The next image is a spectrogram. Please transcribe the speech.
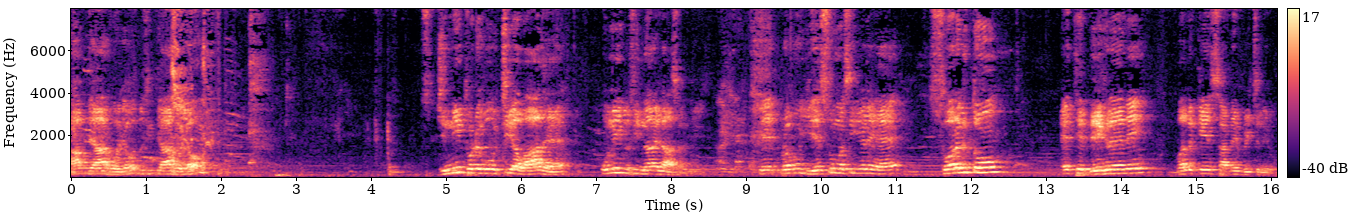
आप तैयार हो जाओ तुम तैयार हो जाओ। ਜਿੰਨੀ ਤੁਹਾਡੇ ਕੋਲ ਉੱਚੀ ਆਵਾਜ਼ ਹੈ ਉਨੀ ਤੁਸੀਂ ਨਾਰੇ ਲਾ ਸਕਦੇ ਹੋ। ਤੇ ਪ੍ਰਭੂ ਯੀਸੂ ਮਸੀਹ ਜਿਹੜੇ ਹੈ ਸਵਰਗ ਤੋਂ ਇੱਥੇ ਦੇਖ ਰਹੇ ਨੇ ਬਲਕਿ ਸਾਡੇ ਵਿੱਚ ਨੇ ਉਹ।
